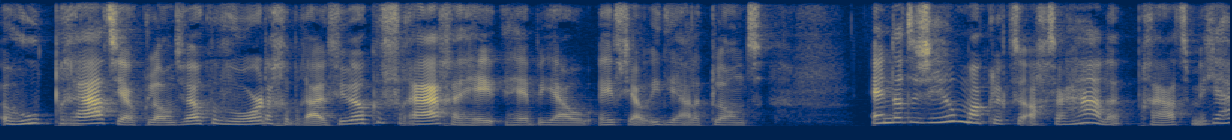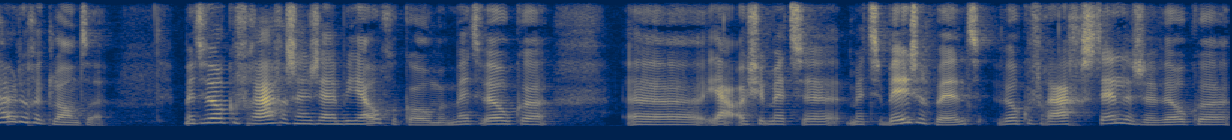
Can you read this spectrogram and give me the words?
hoe praat jouw klant? Welke woorden gebruikt hij? Welke vragen heeft jouw ideale klant? En dat is heel makkelijk te achterhalen. Praat met je huidige klanten. Met welke vragen zijn zij bij jou gekomen? Met welke uh, ja, als je met ze, met ze bezig bent, welke vragen stellen ze? Welke,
